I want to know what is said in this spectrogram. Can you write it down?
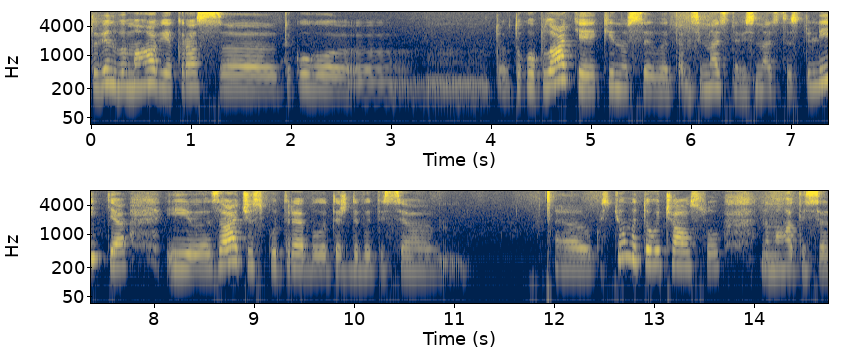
то він вимагав якраз е, такого. е, Такого плаття, які носили там 17-18 століття, і зачіску треба було теж дивитися е, костюми того часу, намагатися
